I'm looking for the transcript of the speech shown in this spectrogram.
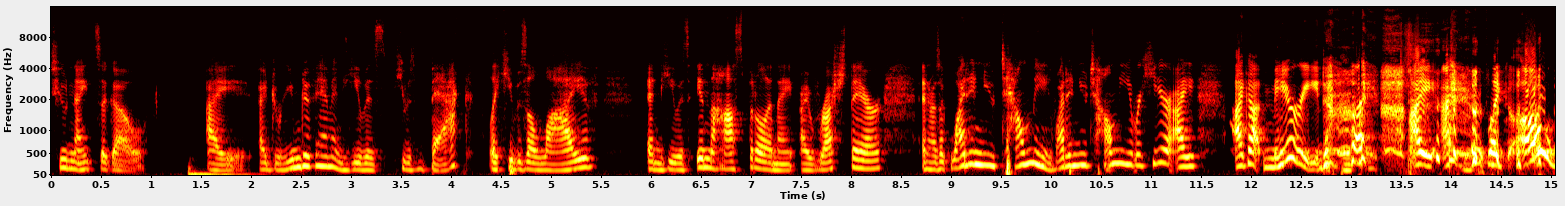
two nights ago, I I dreamed of him and he was he was back, like he was alive and he was in the hospital and I, I rushed there and I was like, why didn't you tell me? Why didn't you tell me you were here? I I got married. I, I, I was like, oh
